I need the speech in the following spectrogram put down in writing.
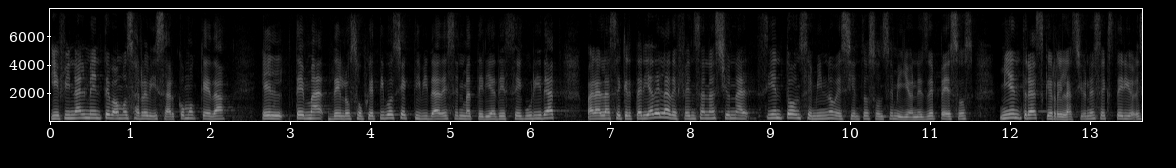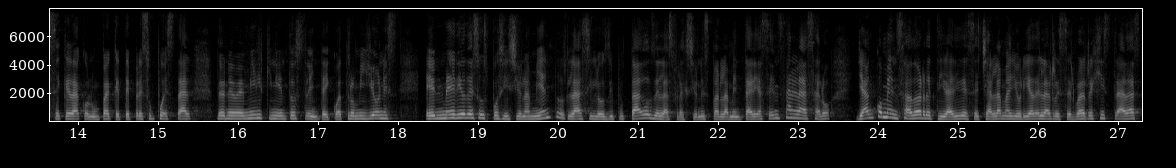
Y finalmente vamos a revisar cómo queda el tema de los objetivos y actividades en materia de seguridad. Para la Secretaría de la Defensa Nacional, 111.911 millones de pesos, mientras que Relaciones Exteriores se queda con un paquete presupuestal de 9.534 millones. En medio de sus posicionamientos, las y los diputados de las fracciones parlamentarias en San Lázaro ya han comenzado a retirar y desechar la mayoría de las reservas registradas.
